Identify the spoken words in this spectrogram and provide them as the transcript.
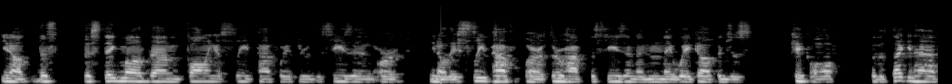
you know, this the stigma of them falling asleep halfway through the season, or you know, they sleep half or through half the season and then they wake up and just kick off for the second half.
